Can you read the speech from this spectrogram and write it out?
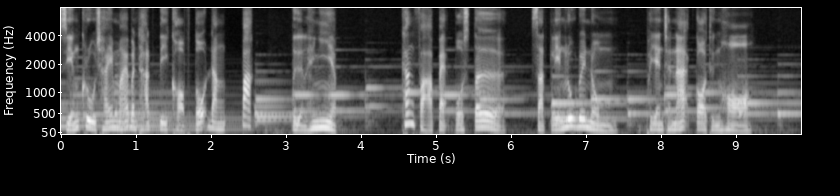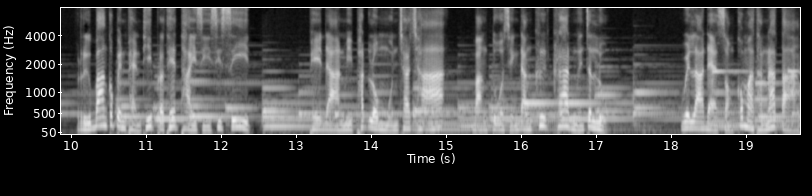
เสียงครูใช้ไม้บรรทัดตีขอบโต๊ะดังปัก เตือนให้เงียบ ข้างฝาแปะโปสเตอร์ สัตว์เลี้ยงลูกด้วยนม พยัญชนะกอถึงหอ หรือบ้างก็เป็นแผนที่ประเทศไทยสีซีดเพดานมีพัดลมหมุนช้าๆ บางตัวเสียงดังคลืดคลาดเหมือนจะหลุกเวลาแดดส่องเข้ามาทางหน้าต่าง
